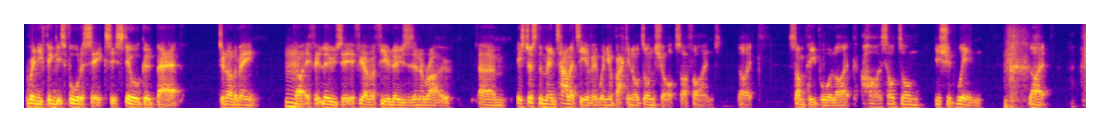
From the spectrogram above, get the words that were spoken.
when you think it's four to six it's still a good bet. Do you know what i mean Hmm. like if it loses if you have a few losers in a row um it's just the mentality of it when you're backing odds on shots i find. Like some people are like oh it's odds on you should win. Like do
